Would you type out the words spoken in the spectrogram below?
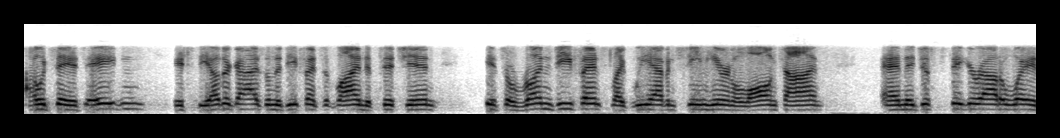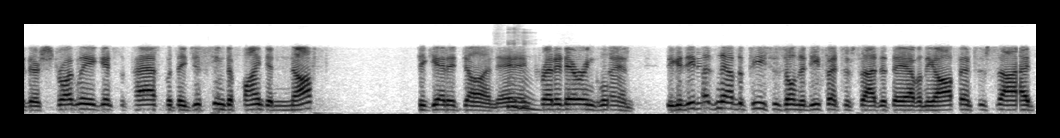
I would say it's Aidan. It's the other guys on the defensive line that pitch in. It's a run defense like we haven't seen here in a long time. And they just figure out a way. They're struggling against the pass, but they just seem to find enough to get it done. And, and mm-hmm. credit Aaron Glenn because he doesn't have the pieces on the defensive side that they have on the offensive side,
